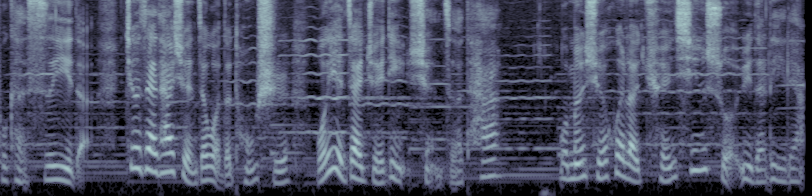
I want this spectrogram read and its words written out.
不可思议的，就在他选择我的同时，我也在决定选择他。我们学会了全心所欲的力量，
